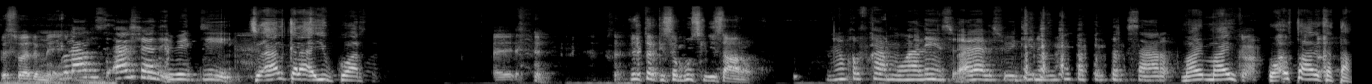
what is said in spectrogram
bes waa dhameeyey. Walaal su'aashaada i weydiiye su'aal kale ayuub ku harta filterkii sambuuska ii saaro. Nin qofkaa muwaaliin su'aalaha la isweydiinayo maxay ka filterka saaro? May may waa u taali kartaa.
